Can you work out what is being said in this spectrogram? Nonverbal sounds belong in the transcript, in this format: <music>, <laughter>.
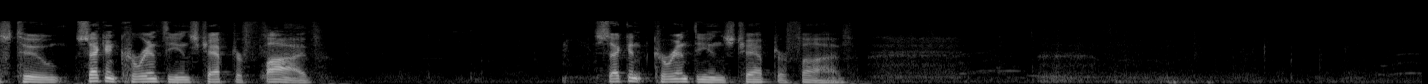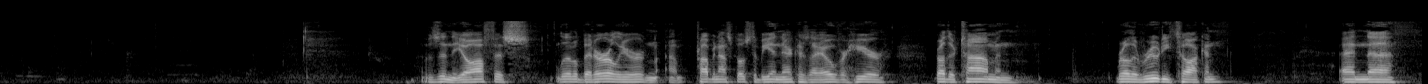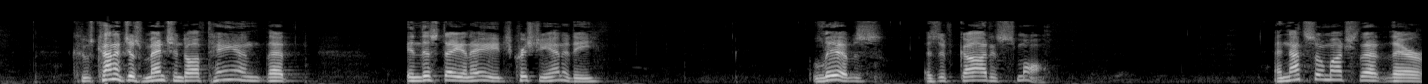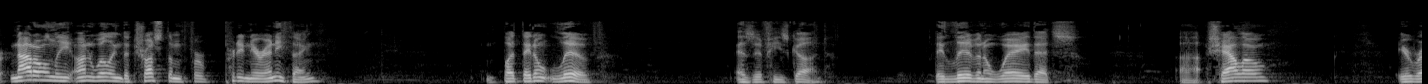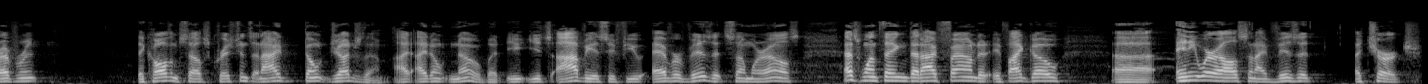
to 2 Corinthians chapter 5. 2 Corinthians chapter 5. I was in the office a little bit earlier, and I'm probably not supposed to be in there because I overhear Brother Tom and Brother Rudy talking. And uh, it was kind of just mentioned offhand that in this day and age, Christianity lives as if God is small. And not so much that they're not only unwilling to trust Him for pretty near anything, but they don't live as if He's God. They live in a way that's uh, shallow, irreverent, they call themselves Christians, and I don't judge them. I, I don't know, but it's obvious if you ever visit somewhere else. That's one thing that I found. If I go uh, anywhere else and I visit a church,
